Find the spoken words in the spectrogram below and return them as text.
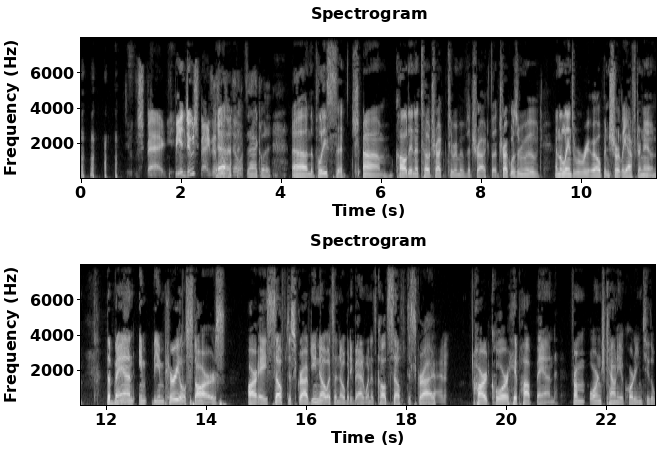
douchebags. Being douchebags. That's yeah, what they're doing. exactly. Uh, the police had, um, called in a tow truck to remove the truck. The truck was removed, and the lanes were reopened shortly after noon. The band, Im- the Imperial Stars, are a self-described. You know, it's a nobody band when it's called self-described hardcore hip hop band from Orange County, according to the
